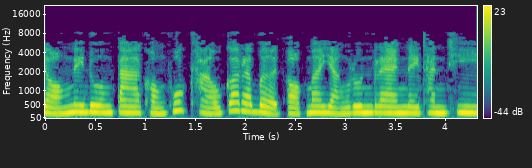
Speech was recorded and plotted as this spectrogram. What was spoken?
ยองในดวงตาของพวกเขาก็ระเบิดออกมาอย่างรุนแรงในทันที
